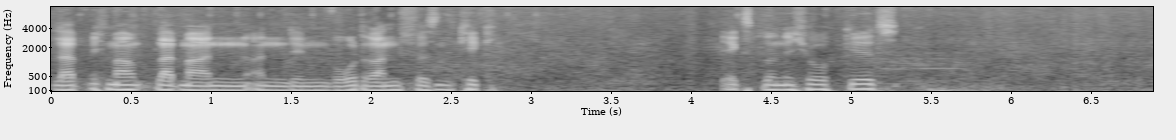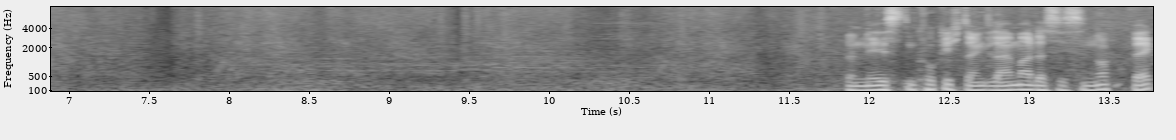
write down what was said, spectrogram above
Bleib, ich mal, bleib mal an, an dem Wo dran für den Kick. Die Explo nicht hochgeht. Beim nächsten gucke ich dann gleich mal, dass ich sie Knockback.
